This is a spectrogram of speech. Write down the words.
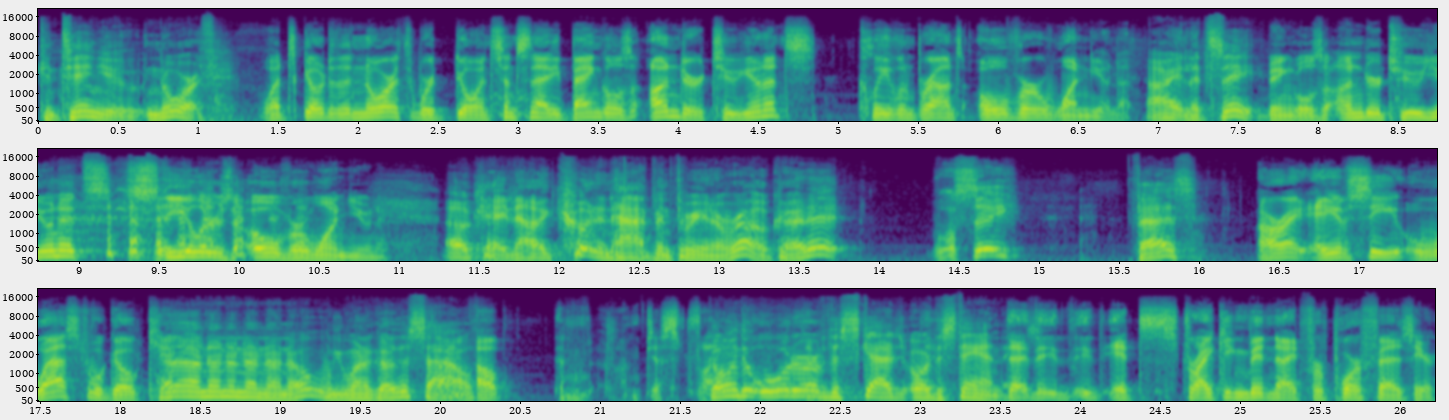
Continue north. Let's go to the north. We're going Cincinnati Bengals under two units. Cleveland Browns over one unit. All right, let's see. Bengals under two units, Steelers over one unit. Okay, now it couldn't happen three in a row, could it? We'll see. Fez? All right, AFC West will go. Kim- No, no, no, no, no, no. We want to go to the south. oh, I'm just like, Go in the order of the schedule or the standings. That- it- it- It's striking midnight for poor Fez here.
